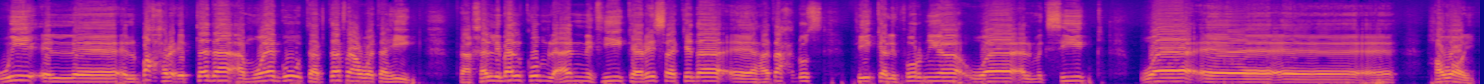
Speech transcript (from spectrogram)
والبحر ابتدى أمواجه ترتفع وتهيج. فخلي بالكم لأن في كارثة كده هتحدث في كاليفورنيا والمكسيك و هاواي.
